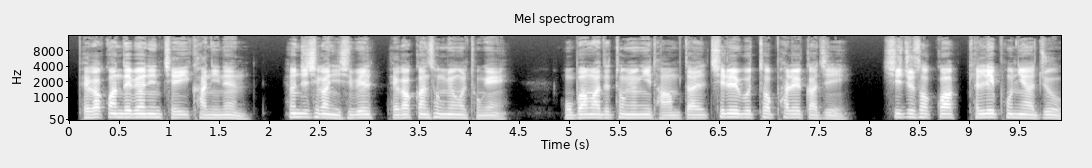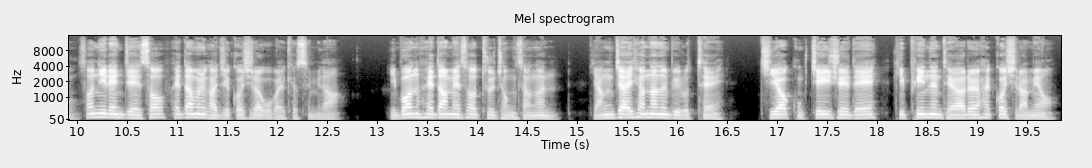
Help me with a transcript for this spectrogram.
백악관 대변인 제이 카니는 현지 시간 20일 백악관 성명을 통해 오바마 대통령이 다음 달 7일부터 8일까지 시 주석과 캘리포니아주 써니랜즈에서 회담을 가질 것이라고 밝혔습니다. 이번 회담에서 두 정상은 양자 현안을 비롯해 지역 국제 이슈에 대해 깊이 있는 대화를 할 것이라며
